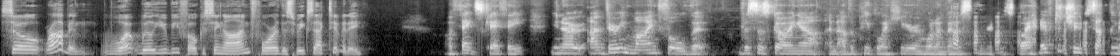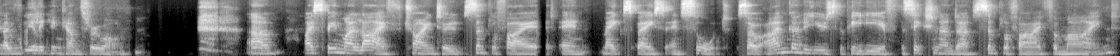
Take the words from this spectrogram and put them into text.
So, Robin, what will you be focusing on for this week's activity? Oh, thanks, Kathy. You know, I'm very mindful that this is going out and other people are hearing what I'm going to say. so I have to choose something I really can come through on. Um, I spend my life trying to simplify it and make space and sort. So I'm going to use the PDF, the section under Simplify for Mind,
